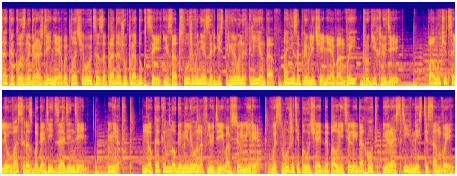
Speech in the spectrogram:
так как вознаграждения выплачиваются за продажу продукции и за обслуживание зарегистрированных клиентов, а не за привлечение в Amway других людей. Получится ли у вас разбогатеть за один день? Нет. Но как и много миллионов людей во всем мире, вы сможете получать дополнительный доход и расти вместе с Amway.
